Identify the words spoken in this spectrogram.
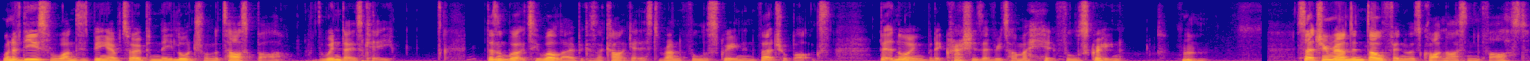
One of the useful ones is being able to open the launcher on the taskbar with the Windows key. Doesn't work too well though because I can't get this to run full screen in VirtualBox. Bit annoying, but it crashes every time I hit full screen. Hmm. Searching around in Dolphin was quite nice and fast.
